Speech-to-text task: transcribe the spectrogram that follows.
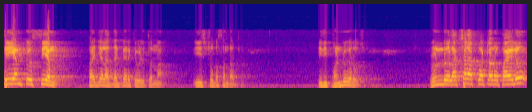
CM to CM ప్రజల దగ్గరికి వెళుతున్న ఈ శుభ సందర్భం. ఇది పండుగ రోజు. రెండు లక్షల కోట్ల రూపాయలు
